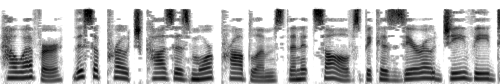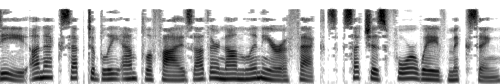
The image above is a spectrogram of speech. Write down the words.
however, this approach causes more problems than it solves because zero GVD unacceptably amplifies other nonlinear effects such as four-wave mixing.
